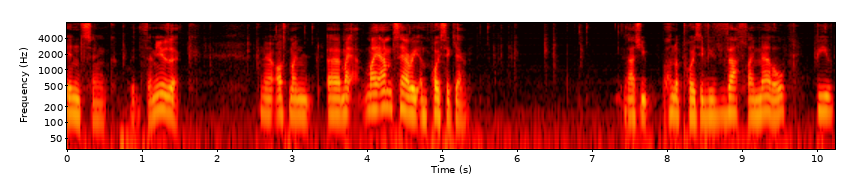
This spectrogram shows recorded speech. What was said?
in sync with the music. Now os my uh, mae amseru yn pwysig iawn actually, hwn hwnna pwys i fi fathau meddwl, bydd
